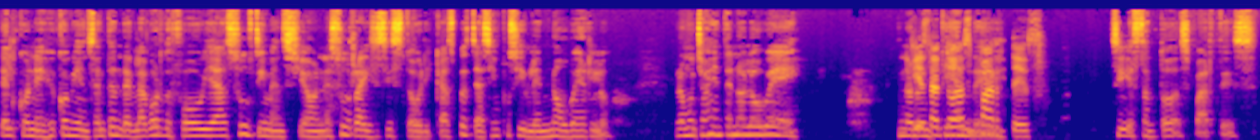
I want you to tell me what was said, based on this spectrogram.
del conejo y comienza a entender la gordofobia, sus dimensiones, sus raíces históricas, pues ya es imposible no verlo. Pero mucha gente no lo ve. No y está en todas partes. Sí, están todas partes.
